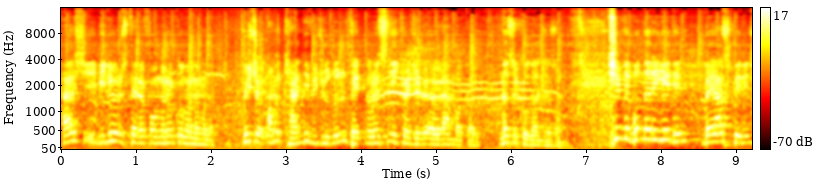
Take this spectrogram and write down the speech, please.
her şeyi biliyoruz telefonların kullanımını. Birçok ama kendi vücudunun teknolojisini ilk önce bir öğren bakalım. Nasıl kullanacağız onu? Şimdi bunları yedin. Beyaz pirinç,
